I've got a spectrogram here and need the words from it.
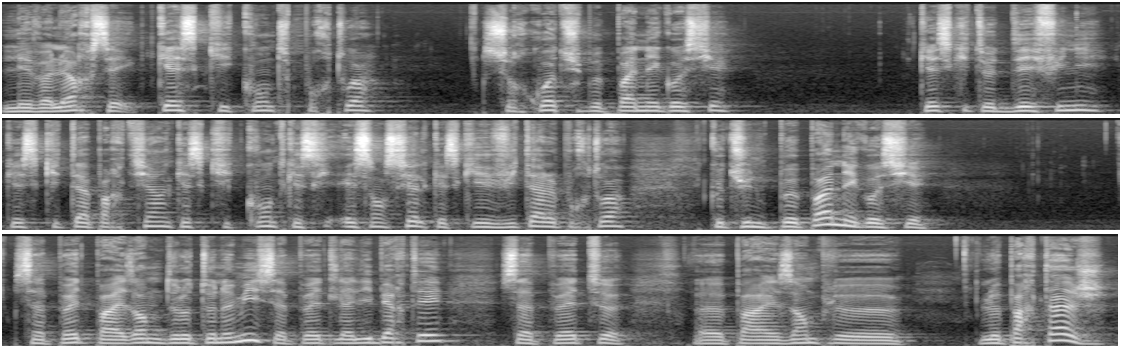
Les valeurs, c'est qu'est-ce qui compte pour toi? Sur quoi tu ne peux pas négocier? Qu'est-ce qui te définit? Qu'est-ce qui t'appartient? Qu'est-ce qui compte? Qu'est-ce qui est essentiel? Qu'est-ce qui est vital pour toi que tu ne peux pas négocier? Ça peut être par exemple de l'autonomie, ça peut être la liberté, ça peut être euh, par exemple euh, le partage,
